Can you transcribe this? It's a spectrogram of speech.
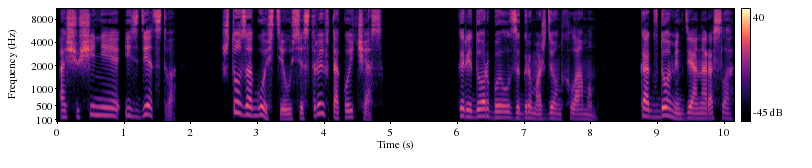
Ощущение из детства. Что за гости у сестры в такой час? Коридор был загроможден хламом. Как в доме, где она росла.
